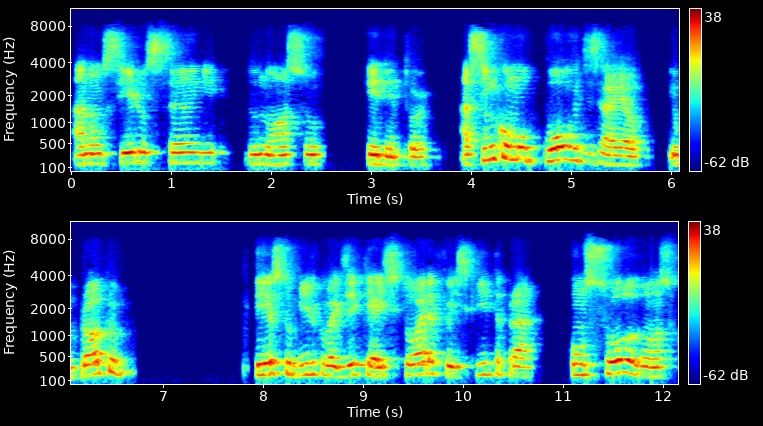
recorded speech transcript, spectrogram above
a não ser o sangue do nosso redentor. Assim como o povo de Israel e o próprio texto bíblico vai dizer que a história foi escrita para consolo do nosso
